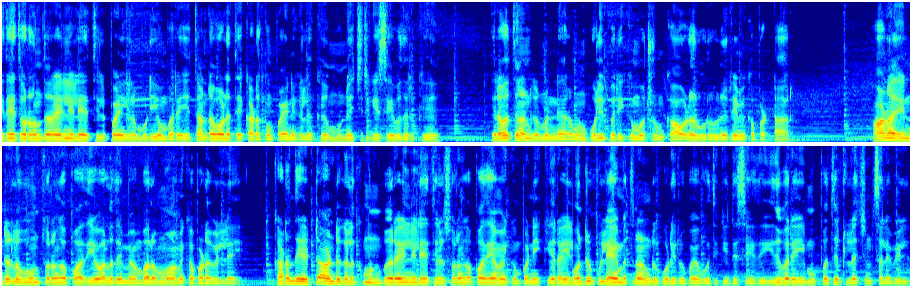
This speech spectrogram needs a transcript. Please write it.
இதைத் தொடர்ந்து ரயில் நிலையத்தில் பணிகள் முடியும் வரை தண்டவாளத்தை கடக்கும் பயணிகளுக்கு முன்னெச்சரிக்கை செய்வதற்கு இருபத்தி நான்கு மணி நேரமும் ஒலிபெருக்கி மற்றும் காவலர் ஒருவர் நியமிக்கப்பட்டார் ஆனால் இன்றளவும் சுரங்கப்பாதையோ அல்லது மேம்பாலமோ அமைக்கப்படவில்லை. கடந்த எட்டு ஆண்டுகளுக்கு முன்பு ரயில் நிலையத்தில் சுரங்கப்பாதை அமைக்கும் பணிக்கு ரயில் ஒன்று புள்ளி ஐம்பத்தி நான்கு கோடி ரூபாய் ஒதுக்கீடு செய்து இதுவரை முப்பத்தெட்டு லட்சம் செலவில்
